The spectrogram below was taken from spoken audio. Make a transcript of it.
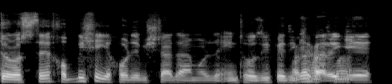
درسته. خب میشه یه خورده بیشتر در مورد این توضیح بدی آره که برای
